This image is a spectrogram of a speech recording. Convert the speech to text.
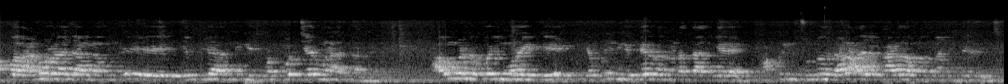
அப்ப அனுராஜா வந்து எம்பிஆர் நீங்க பக்கோட் சேர்மனா இருக்காங்க. அவங்கள்ட்ட போய் முறையிட்டு எப்படி நீங்க தேர்தல் நடத்தாதீங்க அப்படின்னு சொன்னதுனால அதுல காலதாமதம் பண்ணிட்டே இருந்துச்சு.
